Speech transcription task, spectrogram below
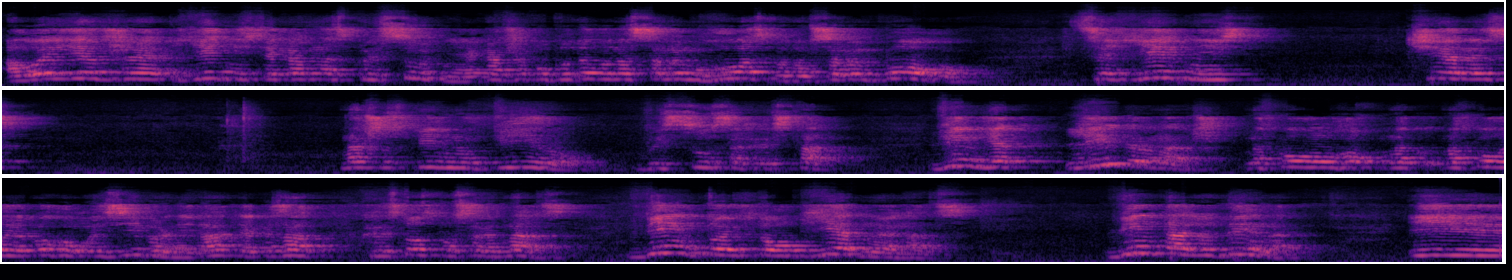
але є вже єдність, яка в нас присутня, яка вже побудована самим Господом, самим Богом. Це єдність через нашу спільну віру в Ісуса Христа. Він як лідер наш, навколо, навколо якого ми зібрані, так? я казав, Христос посеред нас. Він той, хто об'єднує нас. Він та людина. І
